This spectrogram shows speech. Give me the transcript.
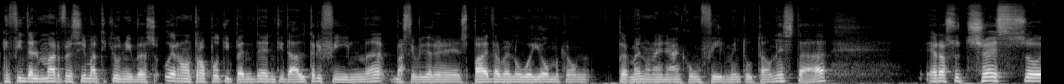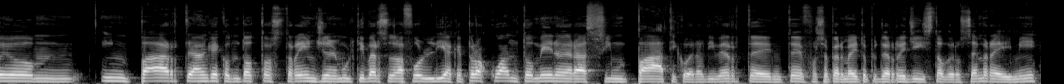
i film del Marvel Cinematic Universe o erano troppo dipendenti da altri film, basti vedere Spider-Man No Way Home che un, per me non è neanche un film in tutta onestà, era successo um, in parte anche con Doctor Strange nel multiverso della follia, che però quantomeno era simpatico, era divertente, forse per merito più del regista, ovvero Sam Raimi,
